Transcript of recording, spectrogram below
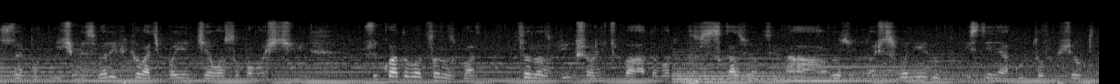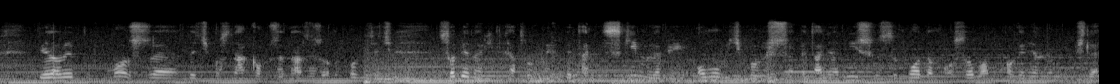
że powinniśmy zweryfikować pojęcie osobowości. Przykładowo coraz, bar- coraz większa liczba dowodów wskazujących na rozumność słoni lub istnienia kultur wśród wielorybów może być oznaką, że należy odpowiedzieć sobie na kilka trudnych pytań. Z kim lepiej omówić powyższe pytania niż z młodą osobą o genialnym umyśle,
